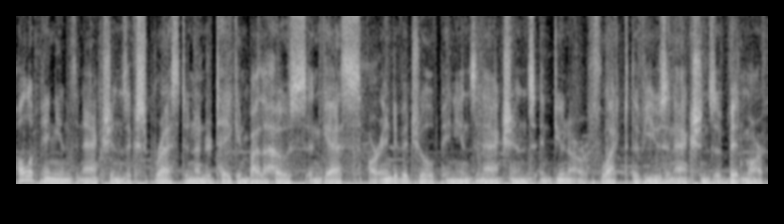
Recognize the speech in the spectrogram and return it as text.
All opinions and actions expressed and undertaken by the hosts and guests are individual opinions and actions and do not reflect the views and actions of Bitmart.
